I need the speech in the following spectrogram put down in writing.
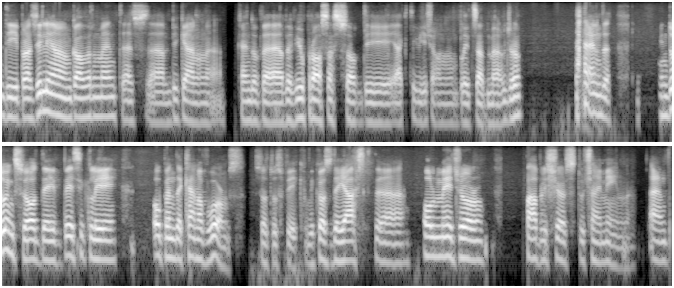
the Brazilian government has uh, begun uh, kind of a review process of the Activision Blizzard merger. And in doing so, they basically opened the can of worms, so to speak, because they asked uh, all major publishers to chime in. And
